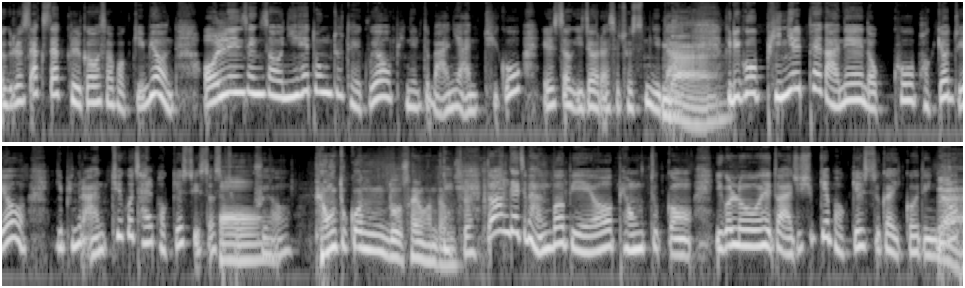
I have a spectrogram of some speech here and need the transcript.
여기를 싹싹 긁어서 벗기면 얼린 생선이 해동도 되고요. 비닐도 많이 안 튀고 일석이조라서 좋습니다. 네. 그리고 비닐팩 안에 넣고 벗겨도요. 이게 비닐 안 튀고 잘 벗길 수 있어서 어. 좋고요. 병뚜껑도 사용한다면서요? 또한 가지 방법이에요. 병뚜껑. 이걸로 해도 아주 쉽게 벗길 수가 있거든요. 네.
